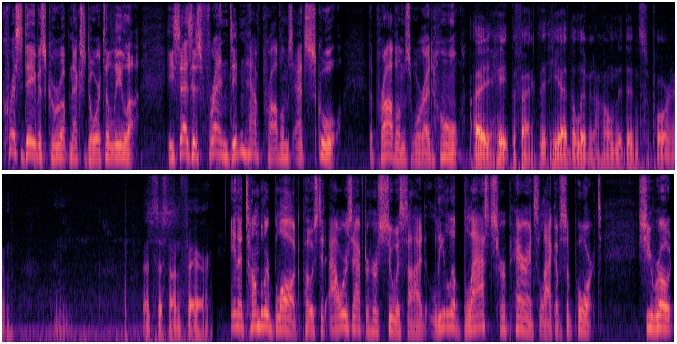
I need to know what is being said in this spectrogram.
Chris Davis grew up next door to Leelah. He says his friend didn't have problems at school. The problems were at home. I hate the fact that he had to live in a home that didn't support him. And that's just unfair. In a Tumblr blog posted hours after her suicide, Leelah blasts her parents' lack of support. She wrote,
